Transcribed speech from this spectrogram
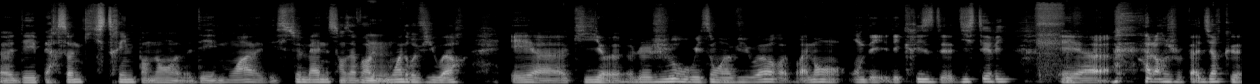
des personnes qui streament pendant des mois, des semaines sans avoir le mmh. moindre viewer et qui, le jour où ils ont un viewer, vraiment ont des, des crises d'hystérie. Et alors, je veux pas dire que,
